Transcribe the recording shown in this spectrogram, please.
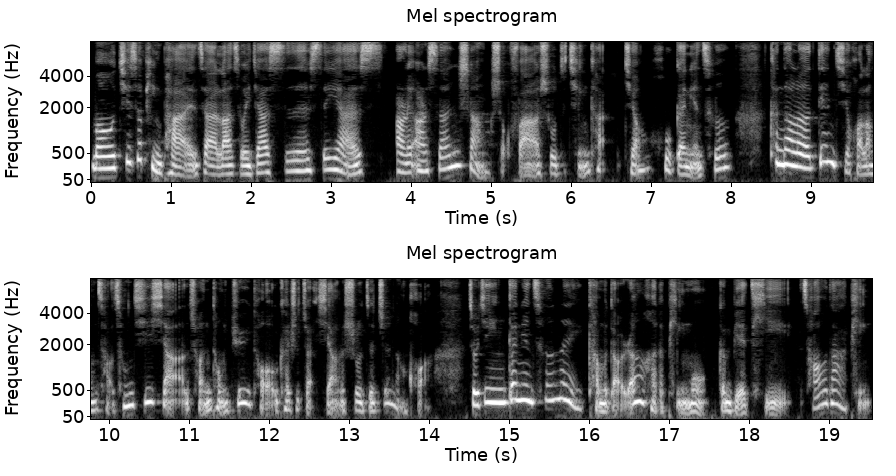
某汽车品牌在拉斯维加斯 CES 2023上首发数字情感。交互概念车看到了电气化浪潮冲击下，传统巨头开始转向数字智能化。走进概念车内，看不到任何的屏幕，更别提超大屏。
